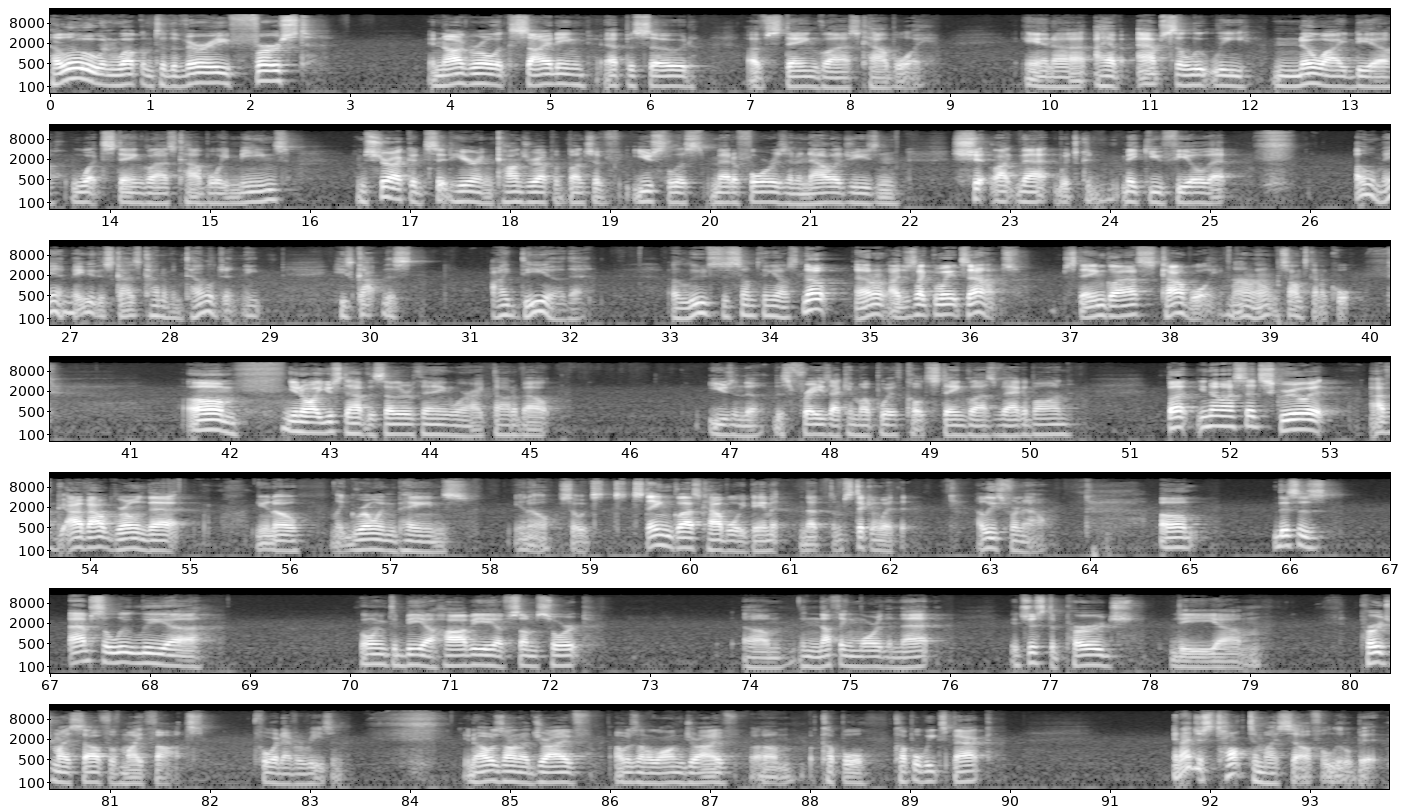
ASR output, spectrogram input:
Hello, and welcome to the very first inaugural exciting episode of Stained Glass Cowboy. And uh, I have absolutely no idea what Stained Glass Cowboy means. I'm sure I could sit here and conjure up a bunch of useless metaphors and analogies and shit like that, which could make you feel that, oh man, maybe this guy's kind of intelligent. He he's got this idea that alludes to something else. Nope, I don't. I just like the way it sounds. Stained glass cowboy. I don't know. It sounds kind of cool. Um, you know, I used to have this other thing where I thought about using the this phrase I came up with called stained glass vagabond. But you know, I said screw it. I've I've outgrown that. You know, like growing pains you know. So it's stained glass cowboy, damn it. That I'm sticking with it, at least for now. Um, this is absolutely uh, going to be a hobby of some sort, um, and nothing more than that. It's just to purge the um, purge myself of my thoughts for whatever reason. You know, I was on a drive I was on a long drive um, a couple couple weeks back, and I just talked to myself a little bit.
